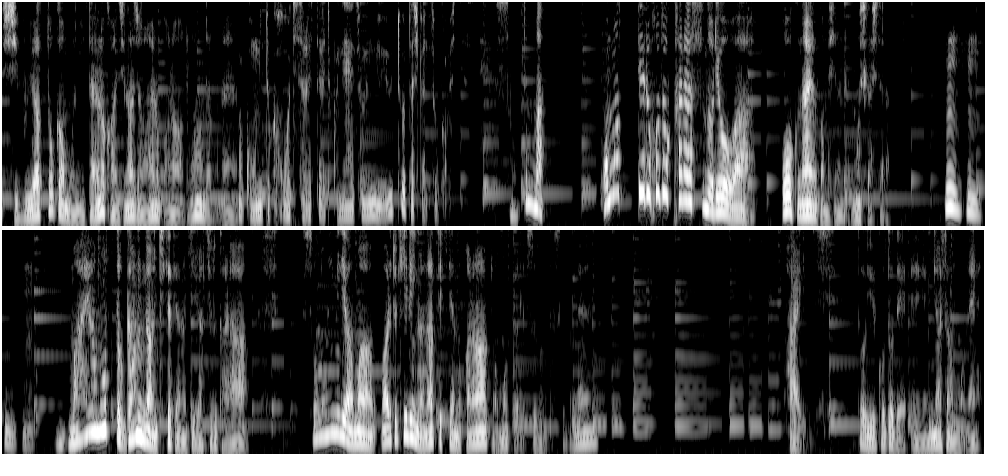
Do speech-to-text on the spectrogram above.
渋谷とかも似たような感じなんじゃないのかなどうなんだろうね。まあ、ゴミとか放置されてたりとかね、そういうの言うと確かにそうかもしれないですね。そう。でもまあ、思ってるほどカラスの量は多くないのかもしれない。もしかしたら。うん、うん、うん、うん。前はもっとガンガン来てたような気がするから、その意味ではまあ、割と綺麗にはなってきてるのかなと思ったりするんですけどね。はい。ということで、えー皆さんもね、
